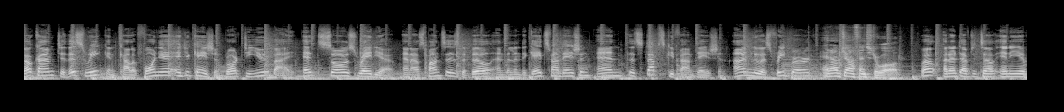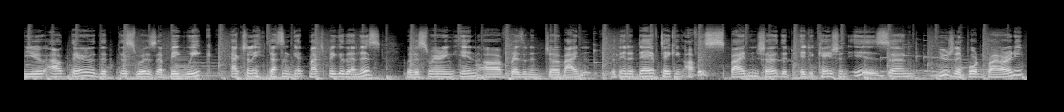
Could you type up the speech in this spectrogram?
Welcome to This Week in California Education, brought to you by EdSource Radio and our sponsors, the Bill and Melinda Gates Foundation and the Stupski Foundation. I'm Louis Freedberg. And I'm John Fensterwald. Well, I don't have to tell any of you out there that this was a big week. Actually, it doesn't get much bigger than this with the swearing in of President Joe Biden. Within a day of taking office, Biden showed that education is an usually important priority,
